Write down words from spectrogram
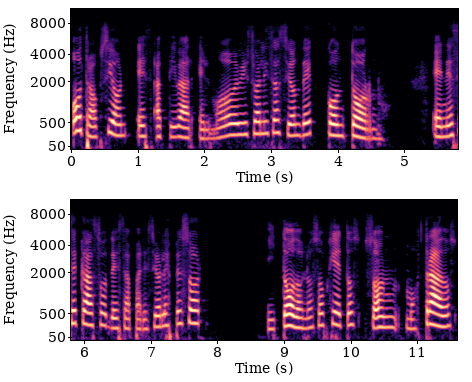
Otra opción es activar el modo de visualización de contorno. En ese caso desapareció el espesor y todos los objetos son mostrados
